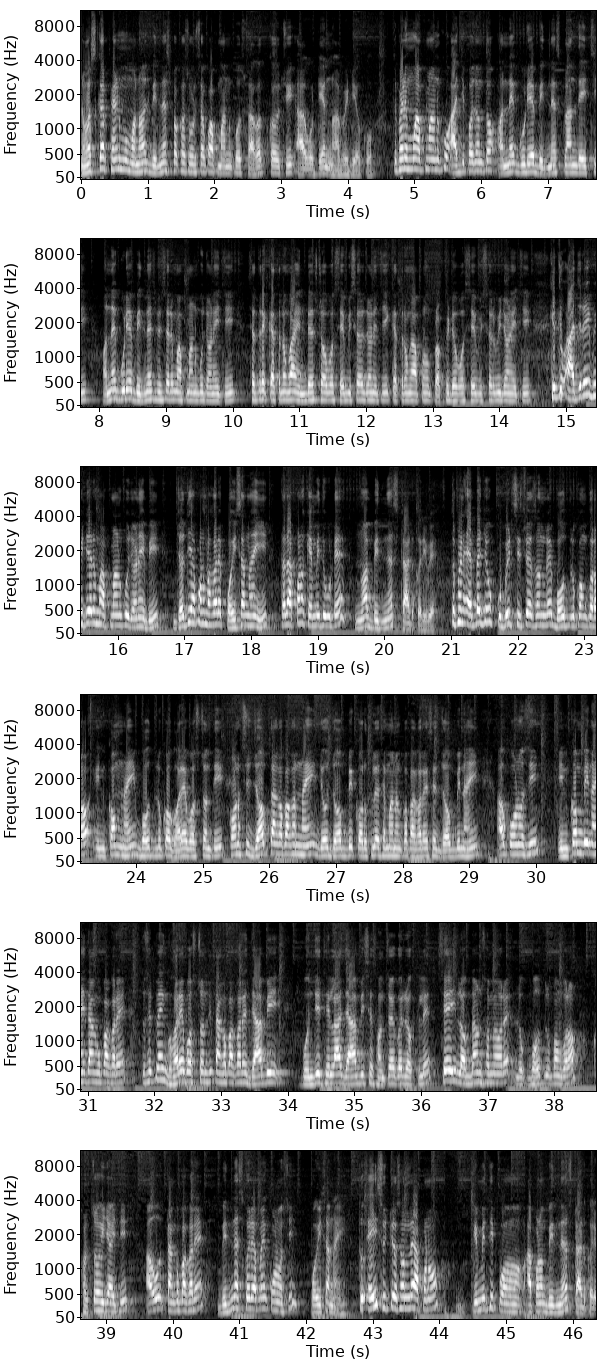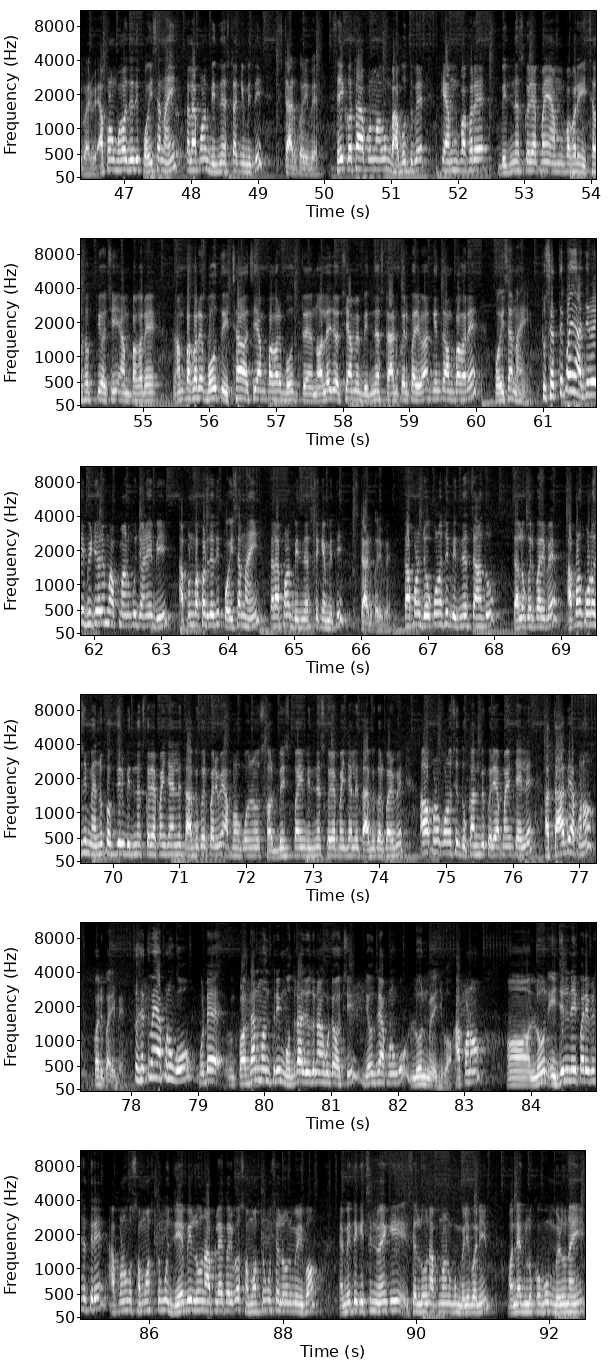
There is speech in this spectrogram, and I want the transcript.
नमस्कार फ्रेंड मु Manoj business focus Voda को आपको स्वागत करुच्ची आ गोटे नू भिड को तो फ्रेंड मुझे आज पर्यटन अनेक गुड़िया बिजनेस प्लां अनेक गुड़िया बिजनेस विषय मुझे जनइी से टाँग इनभेस्ट हे से विषय जनइी के टाँग आप प्रफिट हे से विषय भी जनइी कितु आज भिडियो में आपको जनइबी जदि आप पैसा ना तो आपत गोटे नुआ बिजनेस स्टार्ट करेंगे तो फ्रेंड एवं जो कॉविड सिचुएसन में बहुत लोग इनकम ना बहुत लोग घर बस कौन जब पाखे ना जो जब भी करुले से जब भी ना आ कौन କୌଣସି ଇନକମ୍ ବି ନାହିଁ ତାଙ୍କ ପାଖରେ ତ ସେଥିପାଇଁ ଘରେ ବସିଛନ୍ତି ତାଙ୍କ ପାଖରେ ଯାହା ବି ପୁଞ୍ଜି ଥିଲା ଯାହା ବି ସେ ସଞ୍ଚୟ କରି ରଖିଥିଲେ ସେଇ ଲକଡାଉନ୍ ସମୟରେ ବହୁତ ଲୋକଙ୍କର ଖର୍ଚ୍ଚ ହୋଇଯାଇଛି ଆଉ ତାଙ୍କ ପାଖରେ ବିଜନେସ୍ କରିବା ପାଇଁ କୌଣସି ପଇସା ନାହିଁ ତ ଏହି ସିଚୁଏସନ୍ରେ ଆପଣ କେମିତି ଆପଣ ବିଜନେସ୍ ଷ୍ଟାର୍ଟ କରିପାରିବେ ଆପଣଙ୍କ ପାଖରେ ଯଦି ପଇସା ନାହିଁ ତାହେଲେ ଆପଣ ବିଜନେସ୍ଟା କେମିତି ଷ୍ଟାର୍ଟ କରିବେ ସେଇ କଥା ଆପଣମାନଙ୍କୁ ଭାବୁଥିବେ କି ଆମ ପାଖରେ ବିଜନେସ୍ କରିବା ପାଇଁ ଆମ ପାଖରେ ଇଚ୍ଛା ଶକ୍ତି ଅଛି ଆମ ପାଖରେ ଆମ ପାଖରେ ବହୁତ ଇଚ୍ଛା ଅଛି ଆମ ପାଖରେ ବହୁତ ନଲେଜ୍ ଅଛି ଆମେ ବିଜନେସ୍ ଷ୍ଟାର୍ଟ କରିପାରିବା କିନ୍ତୁ ଆମ ପାଖରେ ପଇସା ନାହିଁ ତ ସେଥିପାଇଁ ଆଜିର ଏଇ ଭିଡ଼ିଓରେ ମୁଁ ଆପଣମାନଙ୍କୁ ଜଣେଇବି ଆପଣ ପାଖରେ ଯଦି ପଇସା ନାହିଁ ତାହେଲେ ଆପଣ ବିଜନେସ୍ଟି କେମିତି ଷ୍ଟାର୍ଟ କରିବେ ତ ଆପଣ ଯେକୌଣସି ବିଜନେସ୍ ଚାହାନ୍ତୁ ଚାଲୁ କରିପାରିବେ ଆପଣ କୌଣସି ମ୍ୟାନୁଫ୍ୟାକ୍ଚର ବିଜନେସ୍ କରିବା ପାଇଁ ଚାହିଁଲେ ତା ବି କରିପାରିବେ ଆପଣ କୌଣସି ସର୍ଭିସ୍ ପାଇଁ ବିଜନେସ୍ କରିବା ପାଇଁ ଚାହିଁଲେ ତା ବି କରିପାରିବେ ଆଉ ଆପଣ କୌଣସି ଦୋକାନ ବି କରିବା ପାଇଁ ଚାହିଁଲେ ଆଉ ତା ବି ଆପଣ କରିପାରିବେ ତ ସେଥିପାଇଁ ଆପଣଙ୍କୁ ଗୋଟେ ପ୍ରଧାନମନ୍ତ୍ରୀ ମୁଦ୍ରା ଯୋଜନା ଗୋଟେ ଅଛି ଯେଉଁଥିରେ ଆପଣଙ୍କୁ ଲୋନ୍ ମିଳିଯିବ ଆପଣ ଲୋନ୍ ଇଜିଲି ନେଇପାରିବେ ସେଥିରେ ଆପଣଙ୍କୁ ସମସ୍ତଙ୍କୁ ଯିଏ ବି ଲୋନ୍ ଆପ୍ଲାଏ କରିବ ସମସ୍ତଙ୍କୁ ସେ ଲୋନ୍ ମିଳିବ ଏମିତି କିଛି ନୁହେଁ କି ସେ ଲୋନ୍ ଆପଣଙ୍କୁ ମିଳିବନି ଅନେକ ଲୋକଙ୍କୁ ମିଳୁନାହିଁ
